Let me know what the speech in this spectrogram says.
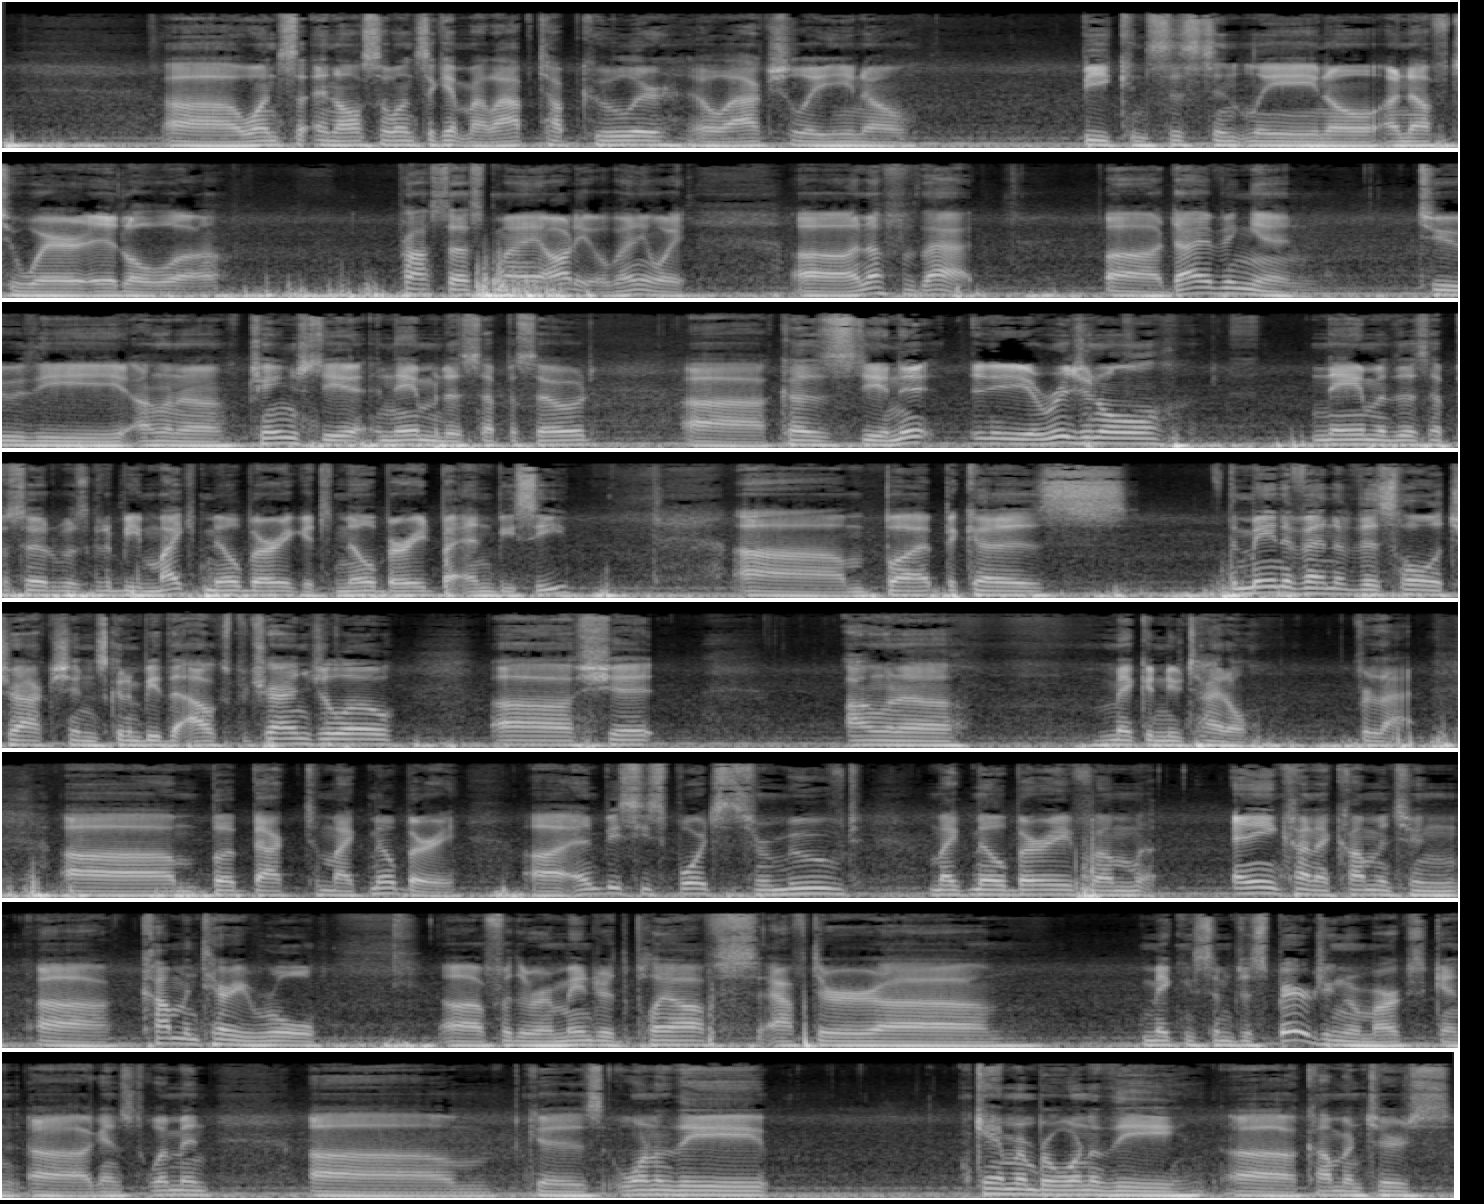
Uh, once and also once I get my laptop cooler, it'll actually you know be consistently you know enough to where it'll uh, process my audio. But anyway, uh, enough of that. Uh, diving in to the, I'm gonna change the name of this episode because uh, the the original name of this episode was going to be Mike Milbury gets Milburied by NBC. Um, but because the main event of this whole attraction is going to be the Alex Pietrangelo uh, shit, I'm going to make a new title for that. Um, but back to Mike Milbury. Uh, NBC Sports has removed Mike Milbury from any kind of commenting, uh, commentary role uh, for the remainder of the playoffs after uh, making some disparaging remarks against, uh, against women. Because um, one of the I can't remember one of the uh, commenters.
